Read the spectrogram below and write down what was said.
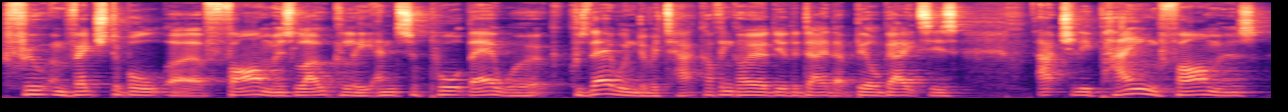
fruit and vegetable uh, farmers locally and support their work because they're under attack. I think i heard the other day that bill gates is actually paying farmers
